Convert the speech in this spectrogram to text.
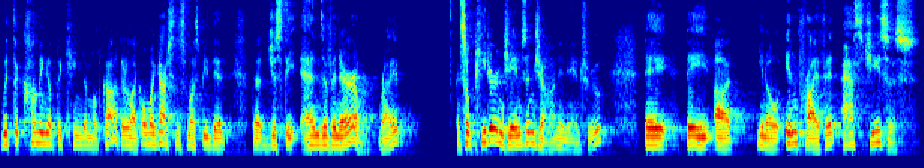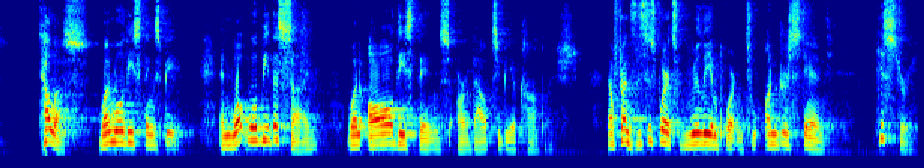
with the coming of the kingdom of God. They're like, oh my gosh, this must be the, the, just the end of an era, right? And so Peter and James and John and Andrew, they, they, uh, you know, in private asked Jesus, tell us, when will these things be? And what will be the sign when all these things are about to be accomplished? Now, friends, this is where it's really important to understand history.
